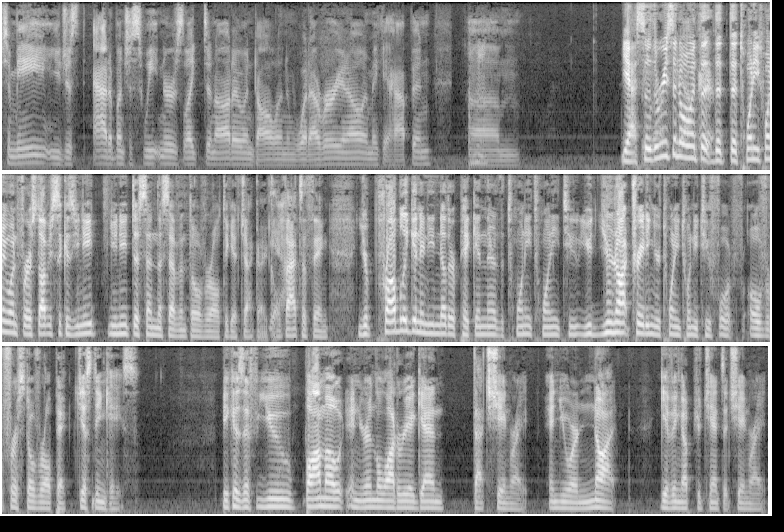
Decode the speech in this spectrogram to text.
to me, you just add a bunch of sweeteners like Donato and Dahlen and whatever, you know, and make it happen. Um, Yeah, so the reason I went the, the, the 2021 first, obviously, because you need you need to send the seventh overall to get Jack Eichel. Yeah. That's a thing. You're probably going to need another pick in there. The 2022, you you're not trading your 2022 for, over first overall pick just in case, because if you bomb out and you're in the lottery again, that's Shane Wright, and you are not giving up your chance at Shane Wright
